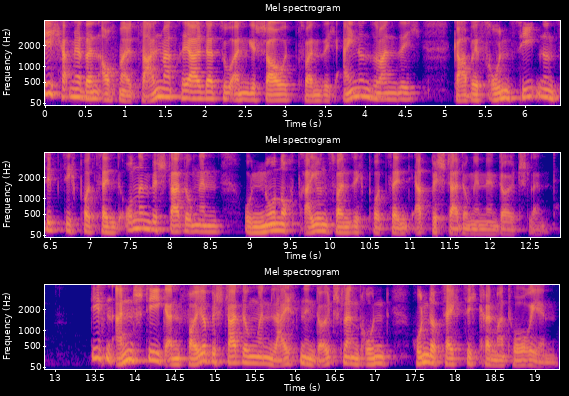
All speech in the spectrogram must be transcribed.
Ich habe mir dann auch mal Zahlenmaterial dazu angeschaut. 2021 gab es rund 77% Urnenbestattungen und nur noch 23% Erdbestattungen in Deutschland. Diesen Anstieg an Feuerbestattungen leisten in Deutschland rund 160 Krematorien.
